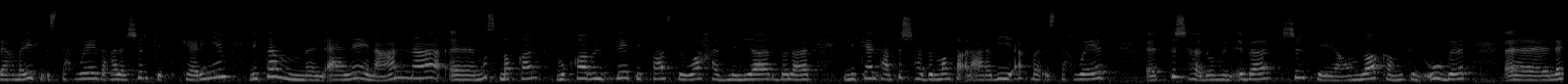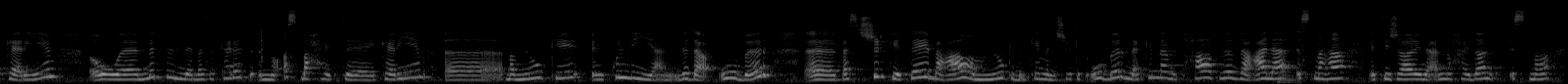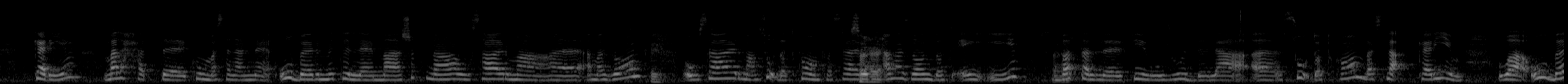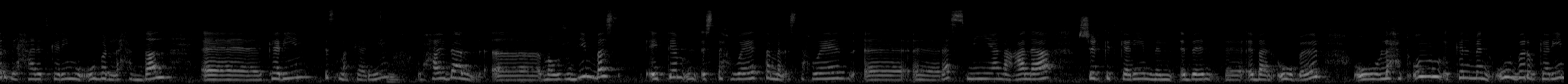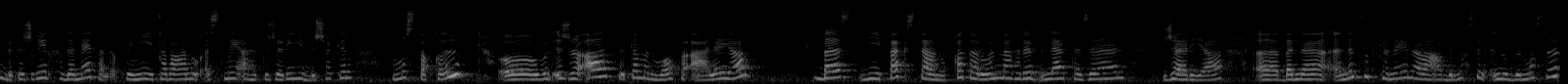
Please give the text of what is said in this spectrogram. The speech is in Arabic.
بعملية الاستحواذ على شركة كريم اللي تم الإعلان عنها مسبقا مقابل 3.1 مليار دولار اللي كانت عم تشهد المنطقة العربية أكبر استحواذ. بتشهده من قبل شركة عملاقة مثل أوبر لكريم. ومثل ما ذكرت إنه أصبحت كريم مملوكة كليا لدى أوبر. بس الشركة تابعة ومملوكة بالكامل لشركة أوبر لكنها بتحافظ على اسمها التجاري لأنه حيضل اسمها كريم. ما رح تكون مثلا اوبر مثل ما شفنا وصار مع امازون إيه؟ وصار مع سوق dot com فصارت امازون dot ae بطل في وجود لسوق dot com بس لا كريم واوبر بحالة كريم واوبر رح تضل كريم اسمها كريم. وحيضل آه، موجودين. بس يتم الاستحواذ تم الاستحواذ آه، آه، رسميا على شركة كريم من قبل آه، قبل أوبر. ورح تقوم كل من أوبر وكريم بتشغيل خدماتها الإقليمية طبعا وأسمائها التجارية بشكل مستقل. والإجراءات تم الموافقة عليها. بس بباكستان وقطر والمغرب لا تزال جارية. بدنا نلفت كمان عبد المحسن إنه بمصر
